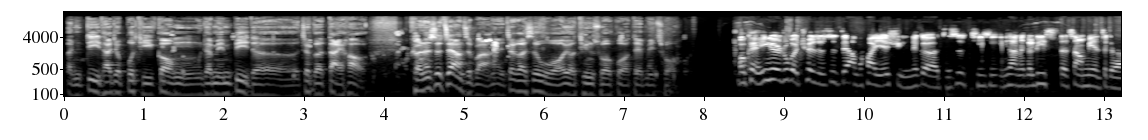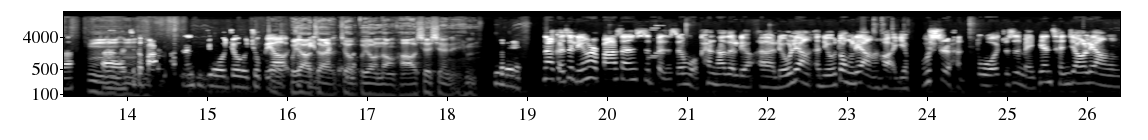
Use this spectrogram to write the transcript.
本地，它就不提供人民币的这个代号，可能是这样子吧？哎，这个是我有听说过，对，没错。OK，因为如果确实是这样的话，也许那个只是提醒一下那个 list 上面这个，嗯、呃，这个八八三就就就不要就不要再就不用弄。好，谢谢你。嗯，对，那可是零二八三四本身，我看它的流呃流量呃流动量哈也不是很多，就是每天成交量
